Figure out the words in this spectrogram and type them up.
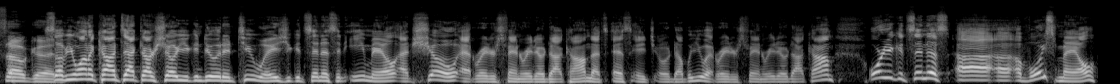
so good. So if you want to contact our show, you can do it in two ways. You can send us an email at show at RaidersFanRadio.com. That's S-H-O-W at RaidersFanRadio.com. Or you can send us uh, a, a voicemail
